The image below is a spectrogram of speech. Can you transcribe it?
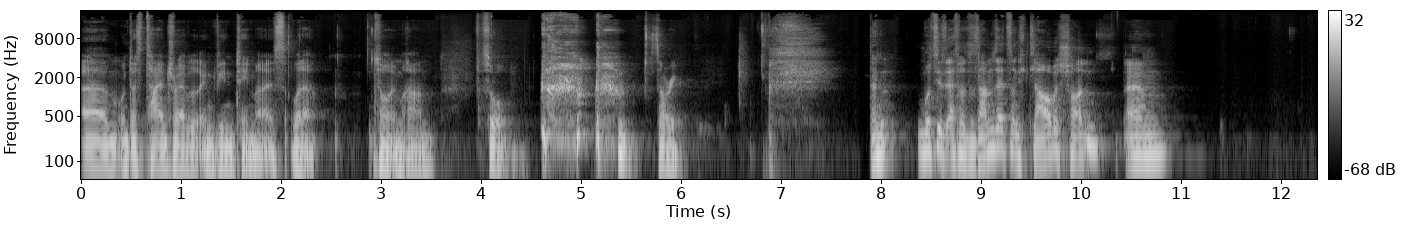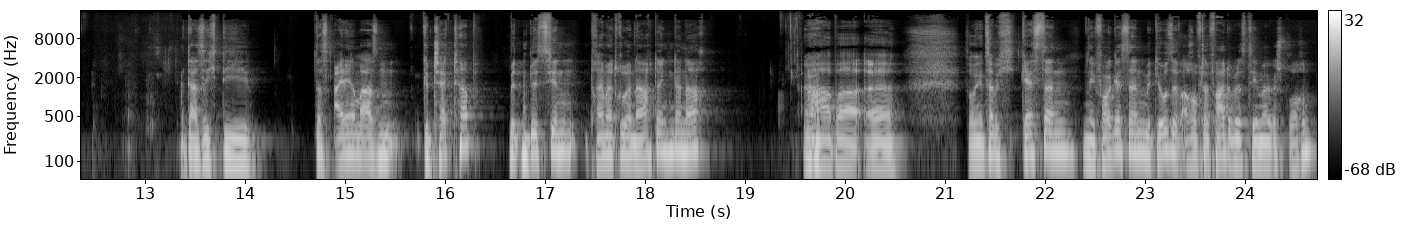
Ähm, und dass Time Travel irgendwie ein Thema ist. Oder so im Rahmen. So. Sorry. Dann muss ich jetzt erstmal zusammensetzen und ich glaube schon, ähm, dass ich die das einigermaßen gecheckt habe, mit ein bisschen dreimal drüber nachdenken danach. Ja. Aber äh, so, jetzt habe ich gestern, nee, vorgestern mit Josef auch auf der Fahrt über das Thema gesprochen.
